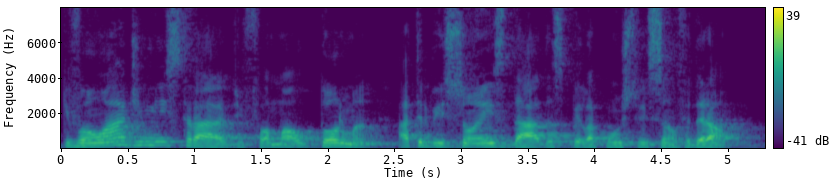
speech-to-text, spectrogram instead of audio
que vão administrar de forma autônoma atribuições dadas pela Constituição Federal.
